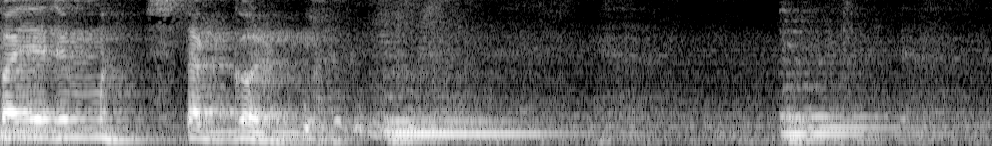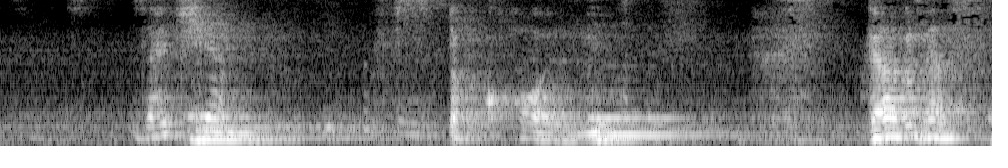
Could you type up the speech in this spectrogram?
поедем в Стокгольм. Зачем в Стокгольм? Там нас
